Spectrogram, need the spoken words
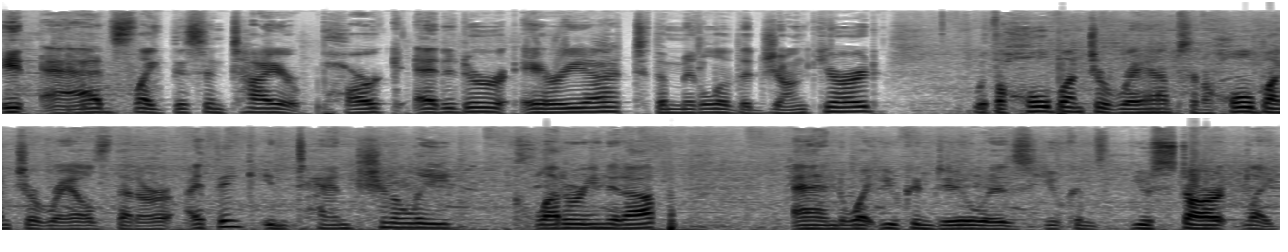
it adds like this entire park editor area to the middle of the junkyard with a whole bunch of ramps and a whole bunch of rails that are, I think, intentionally cluttering it up. And what you can do is you can you start like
